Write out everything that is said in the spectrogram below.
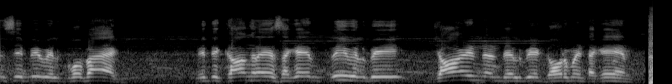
NCP will go back. With the Congress, again, three will be joined and there will be a government again.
